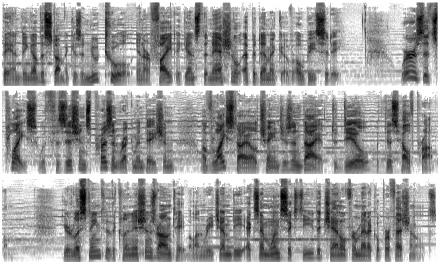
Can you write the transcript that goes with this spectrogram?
banding of the stomach is a new tool in our fight against the national epidemic of obesity. Where is its place with physicians' present recommendation of lifestyle changes and diet to deal with this health problem? You're listening to the Clinicians Roundtable on ReachMD XM 160, the channel for medical professionals.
